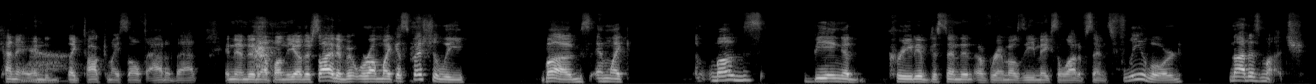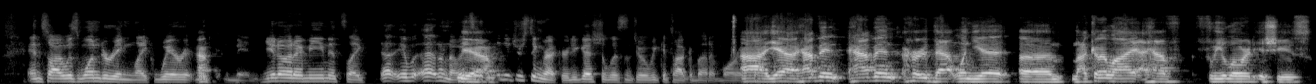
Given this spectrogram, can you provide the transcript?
kind of ended like talked myself out of that and ended up on the other side of it where i'm like especially Muggs and like Muggs being a creative descendant of Rammellzee makes a lot of sense Flee Lord not as much and so i was wondering like where it would come in you know what i mean it's like uh, it, i don't know it's Yeah. an interesting record you guys should listen to it we could talk about it more Uh, yeah, I haven't haven't heard that one yet. Um, not gonna lie, I have Flee Lord issues.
